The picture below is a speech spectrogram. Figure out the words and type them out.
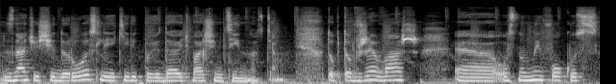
значущі дорослі, які відповідають вашим цінностям. Тобто, вже ваш е, основний фокус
